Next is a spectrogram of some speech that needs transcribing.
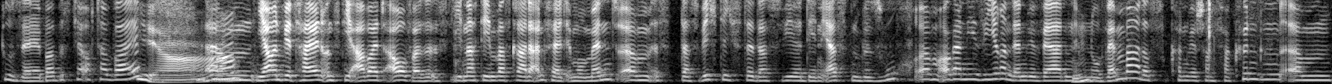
Du selber bist ja auch dabei. Ja. Ähm, ja, und wir teilen uns die Arbeit auf. Also ist, je nachdem, was gerade anfällt. Im Moment ähm, ist das Wichtigste, dass wir den ersten Besuch ähm, organisieren, denn wir werden im November, das können wir schon verkünden, ähm,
